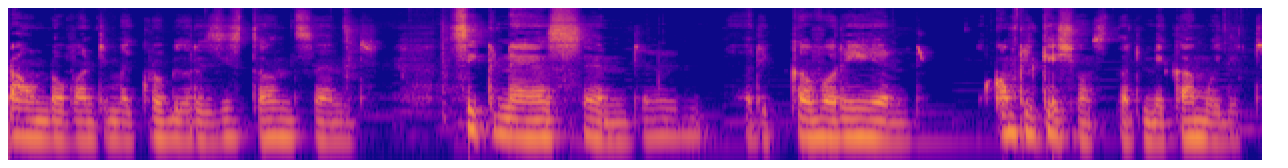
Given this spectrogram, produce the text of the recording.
round of antimicrobial resistance and sickness and recovery and complications that may come with it.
